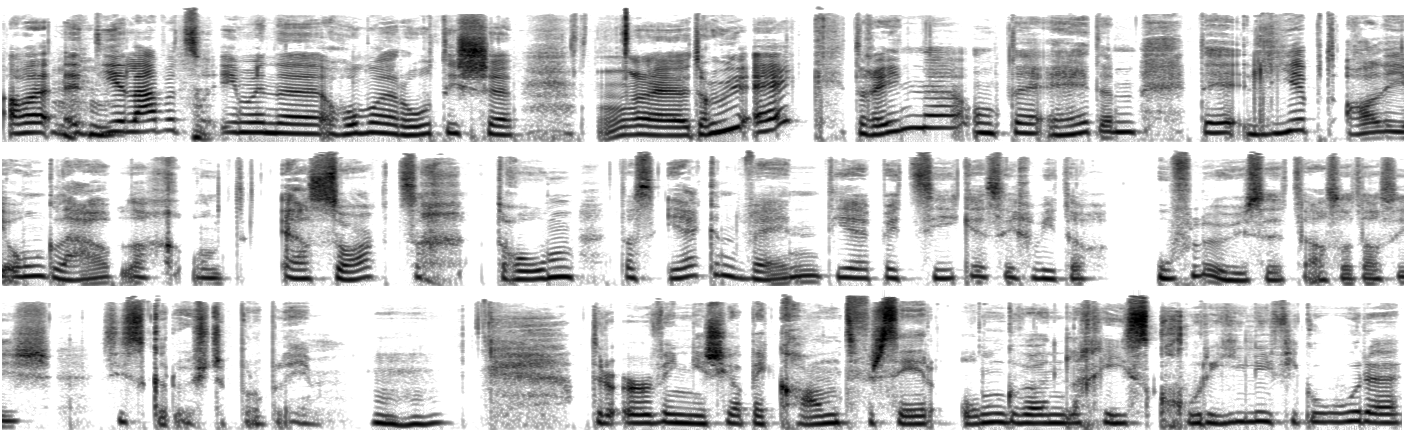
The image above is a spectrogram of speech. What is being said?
aber mhm. die leben so in einem homoerotischen äh, Dreieck drinnen und der Adam, der liebt alle unglaublich und er sorgt sich darum, dass irgendwann die Beziehungen sich wieder auflösen. Also das ist sein grösstes Problem. Mhm. Der Irving ist ja bekannt für sehr ungewöhnliche, skurrile Figuren,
